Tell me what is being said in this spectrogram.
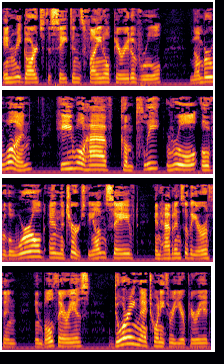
in regards to Satan's final period of rule. Number one, he will have complete rule over the world and the church, the unsaved inhabitants of the earth in, in both areas during that 23 year period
